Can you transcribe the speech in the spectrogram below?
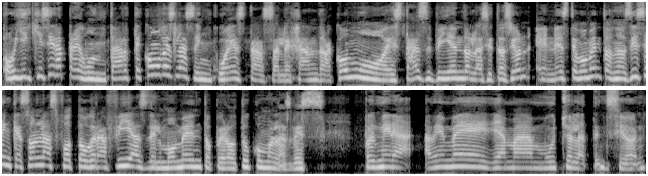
Oye, quisiera preguntarte, ¿cómo ves las encuestas, Alejandra? ¿Cómo estás viendo la situación en este momento? Nos dicen que son las fotografías del momento, pero tú cómo las ves? Pues mira, a mí me llama mucho la atención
